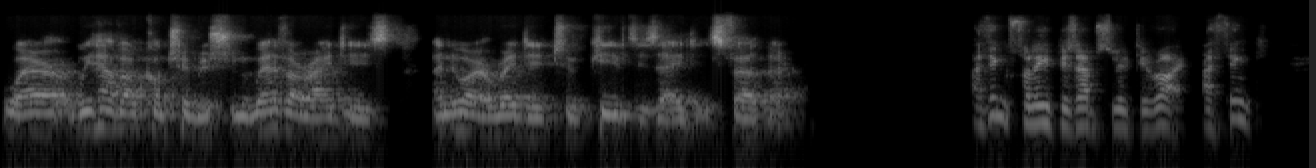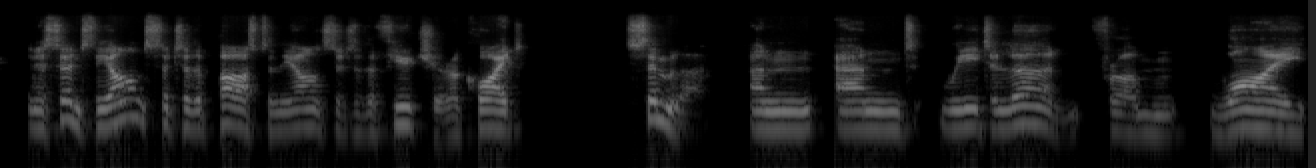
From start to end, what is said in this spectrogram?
where we have our contribution, we have our ideas, and we are ready to give these ideas further. I think Philippe is absolutely right. I think, in a sense, the answer to the past and the answer to the future are quite similar. And, and we need to learn from why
